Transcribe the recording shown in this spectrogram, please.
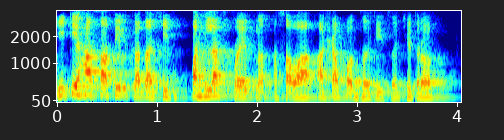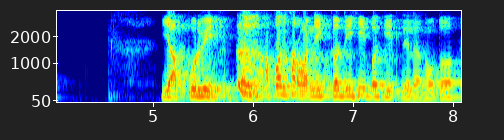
इतिहासातील कदाचित पहिलाच प्रयत्न असावा अशा पद्धतीचं चित्र यापूर्वी आपण सर्वांनी कधीही बघितलेलं नव्हतं.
